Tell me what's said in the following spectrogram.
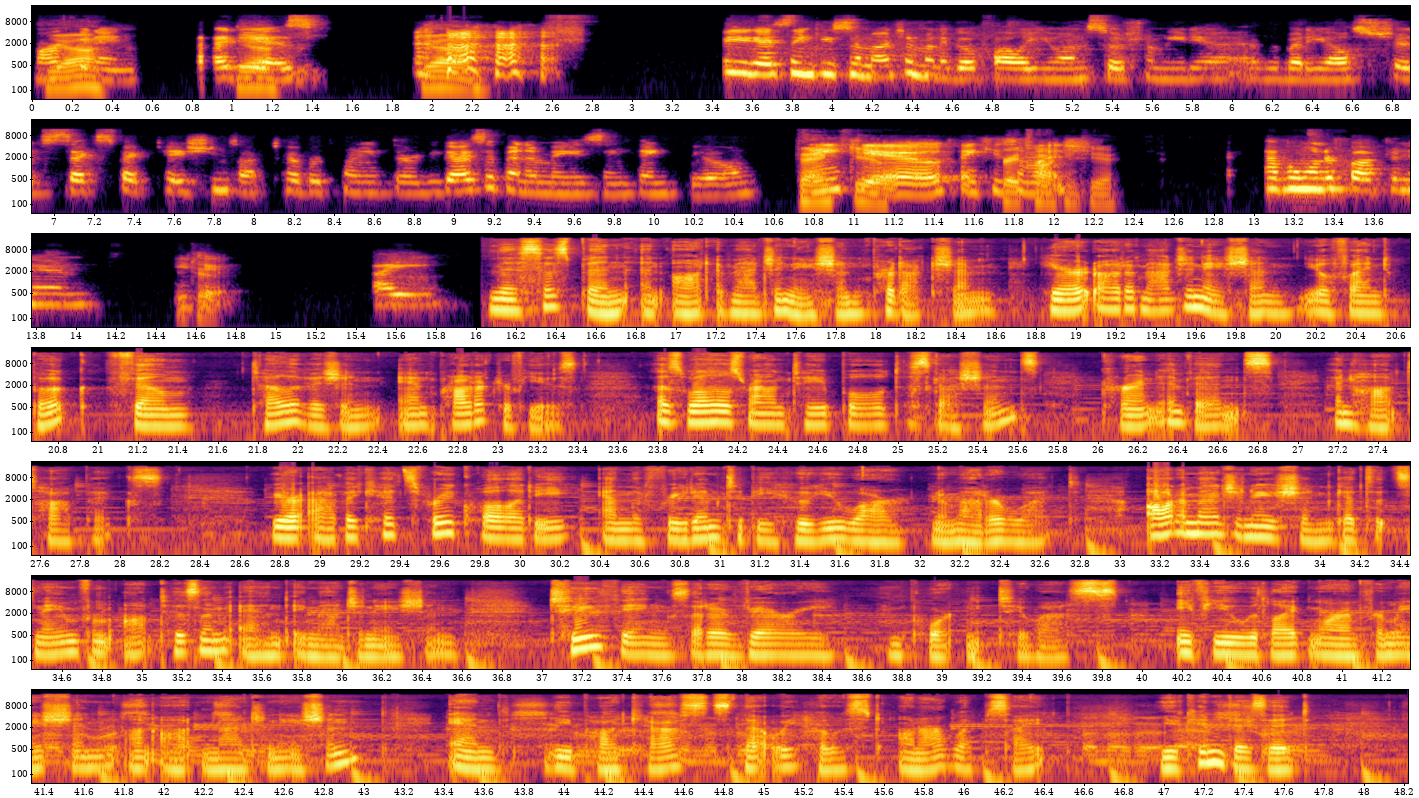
marketing yeah. ideas. Yeah. yeah. you guys, thank you so much. I'm going to go follow you on social media. Everybody else should. Expectations, October 23rd. You guys have been amazing. Thank you. Thank, Thank you. you. Thank you Great so much. You. Have a wonderful afternoon. You too. Bye. This has been an Autimagination production. Here at Autimagination, you'll find book, film, television, and product reviews, as well as roundtable discussions, current events, and hot topics. We are advocates for equality and the freedom to be who you are, no matter what. Autimagination gets its name from autism and imagination, two things that are very important to us. If you would like more information on Autimagination and the podcasts that we host on our website, you can visit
